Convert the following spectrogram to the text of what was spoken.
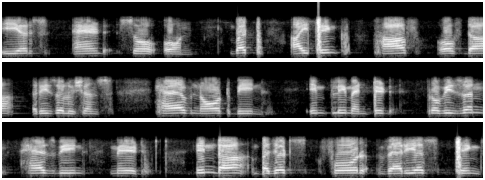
years, and so on. But I think half of the resolutions have not been implemented. Provision has been made in the budgets for various things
